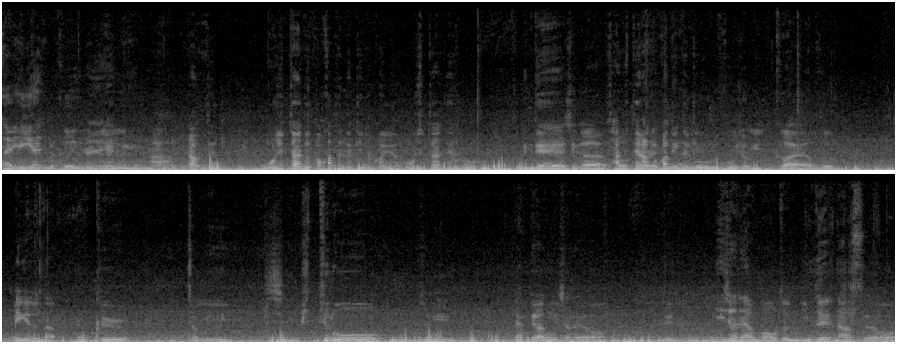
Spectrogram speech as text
아 얘기하지 마. 그건 아, 그러니까 50살도 똑같은 느낌일걸요? 50살 돼도. 근데 제가 30대랑 똑같은 근데 그거 보고 저기 그거 알아요? 그 얘기해줬나? 그 저기 피트로 저기 약대 가는 거 있잖아요. 근데 예전에 한번 어떤 인터넷에 나왔어요.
